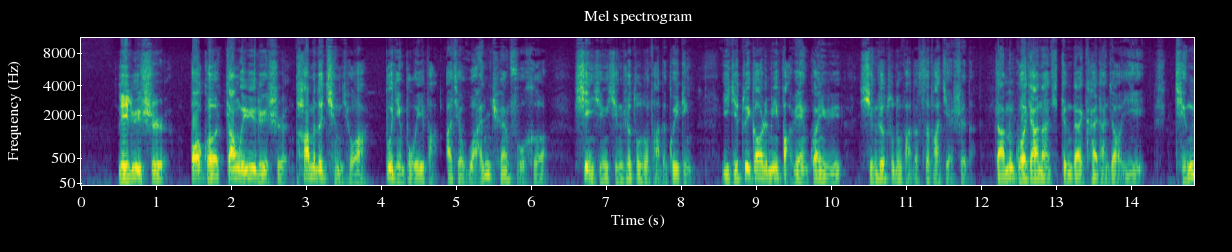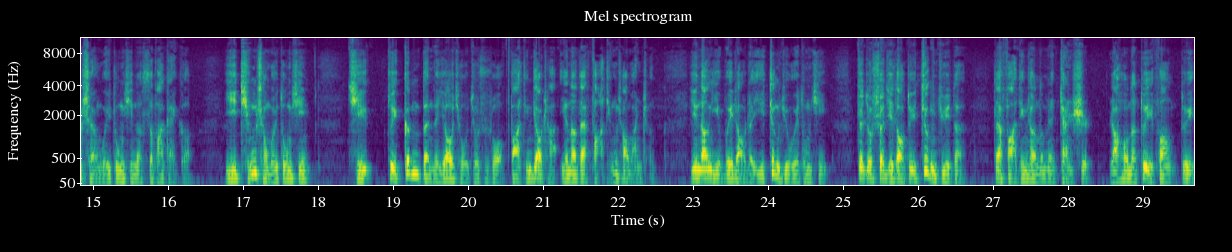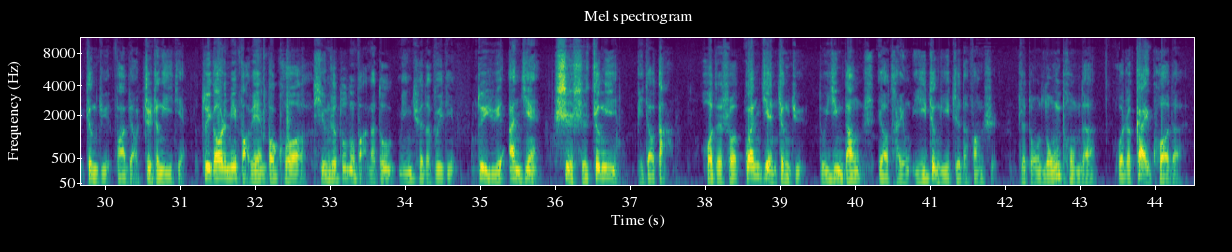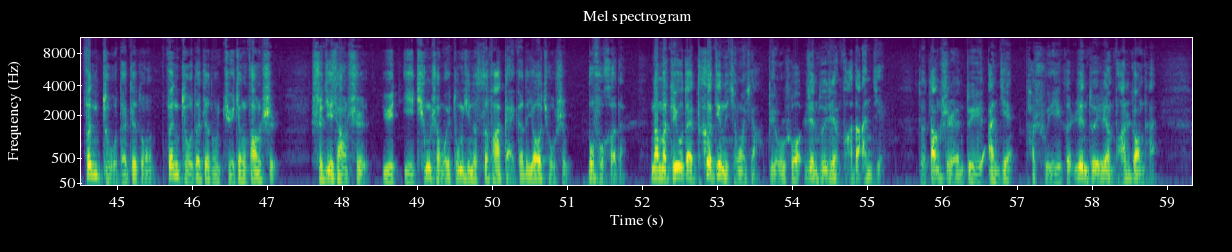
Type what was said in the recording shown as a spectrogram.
李律师包括张维玉律师他们的请求啊，不仅不违法，而且完全符合现行刑事诉讼法的规定，以及最高人民法院关于刑事诉讼法的司法解释的。咱们国家呢正在开展叫以庭审为中心的司法改革，以庭审为中心，其最根本的要求就是说，法庭调查应当在法庭上完成，应当以围绕着以证据为中心，这就涉及到对证据的在法庭上的面展示，然后呢，对方对证据发表质证意见。最高人民法院包括刑事诉讼法呢都明确的规定，对于案件事实争议比较大，或者说关键证据，都应当要采用一证一质的方式。这种笼统的或者概括的分组的这种分组的这种举证方式，实际上是与以庭审为中心的司法改革的要求是不符合的。那么，只有在特定的情况下，比如说认罪认罚的案件，就当事人对于案件他属于一个认罪认罚的状态，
